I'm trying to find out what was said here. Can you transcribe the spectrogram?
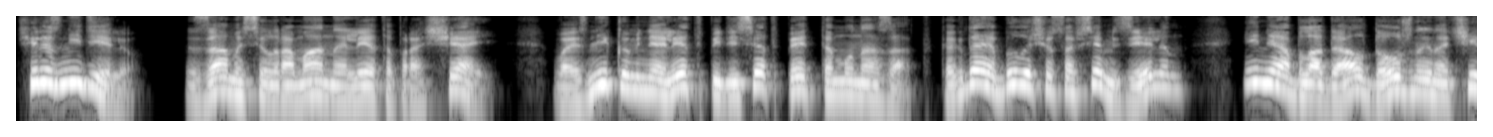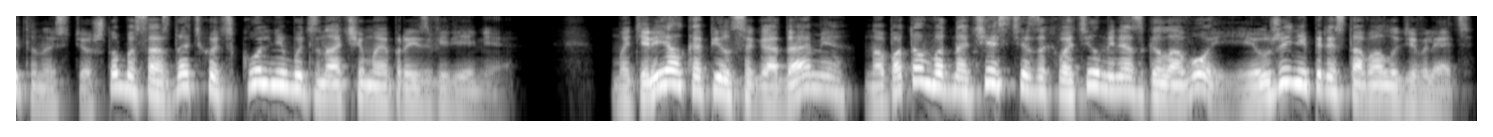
через неделю. Замысел романа «Лето, прощай» возник у меня лет 55 тому назад, когда я был еще совсем зелен и не обладал должной начитанностью, чтобы создать хоть сколь-нибудь значимое произведение. Материал копился годами, но потом в одночасье захватил меня с головой и уже не переставал удивлять.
